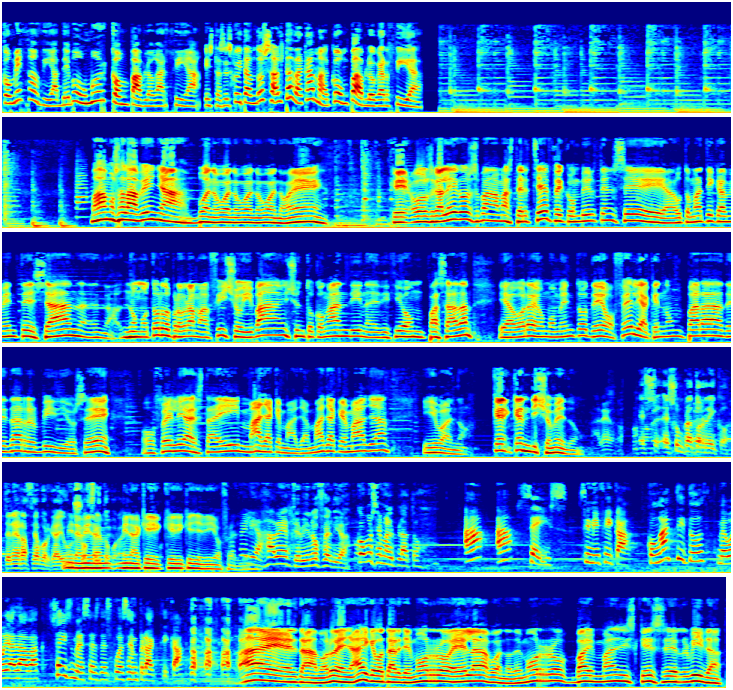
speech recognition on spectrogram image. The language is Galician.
Comeza o día de bo humor con Pablo García. Estás escoitando Salta da Cama con Pablo García. Vamos a la veña. Bueno, bueno, bueno, bueno, eh. Que os galegos van a Masterchef e convírtense automáticamente xa no motor do programa Fixo Iván xunto con Andy na edición pasada e agora é o momento de Ofelia que non para de dar vídeos, eh? Ofelia está aí malla que malla, malla que malla e bueno, quen, quen dixo medo? Es, es, un plato rico. Tiene gracia porque hay un mira, mira, por ahí. Mira, que, que, que, di Ofelia. Ofelia, a ver. Que viene Ofelia. ¿Cómo se llama el plato? AA6 significa con actitud me voy a LAVAC seis meses después en práctica. Aí estamos, veña, hai que botarlle morro, ela, bueno, de morro vai máis que servida.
